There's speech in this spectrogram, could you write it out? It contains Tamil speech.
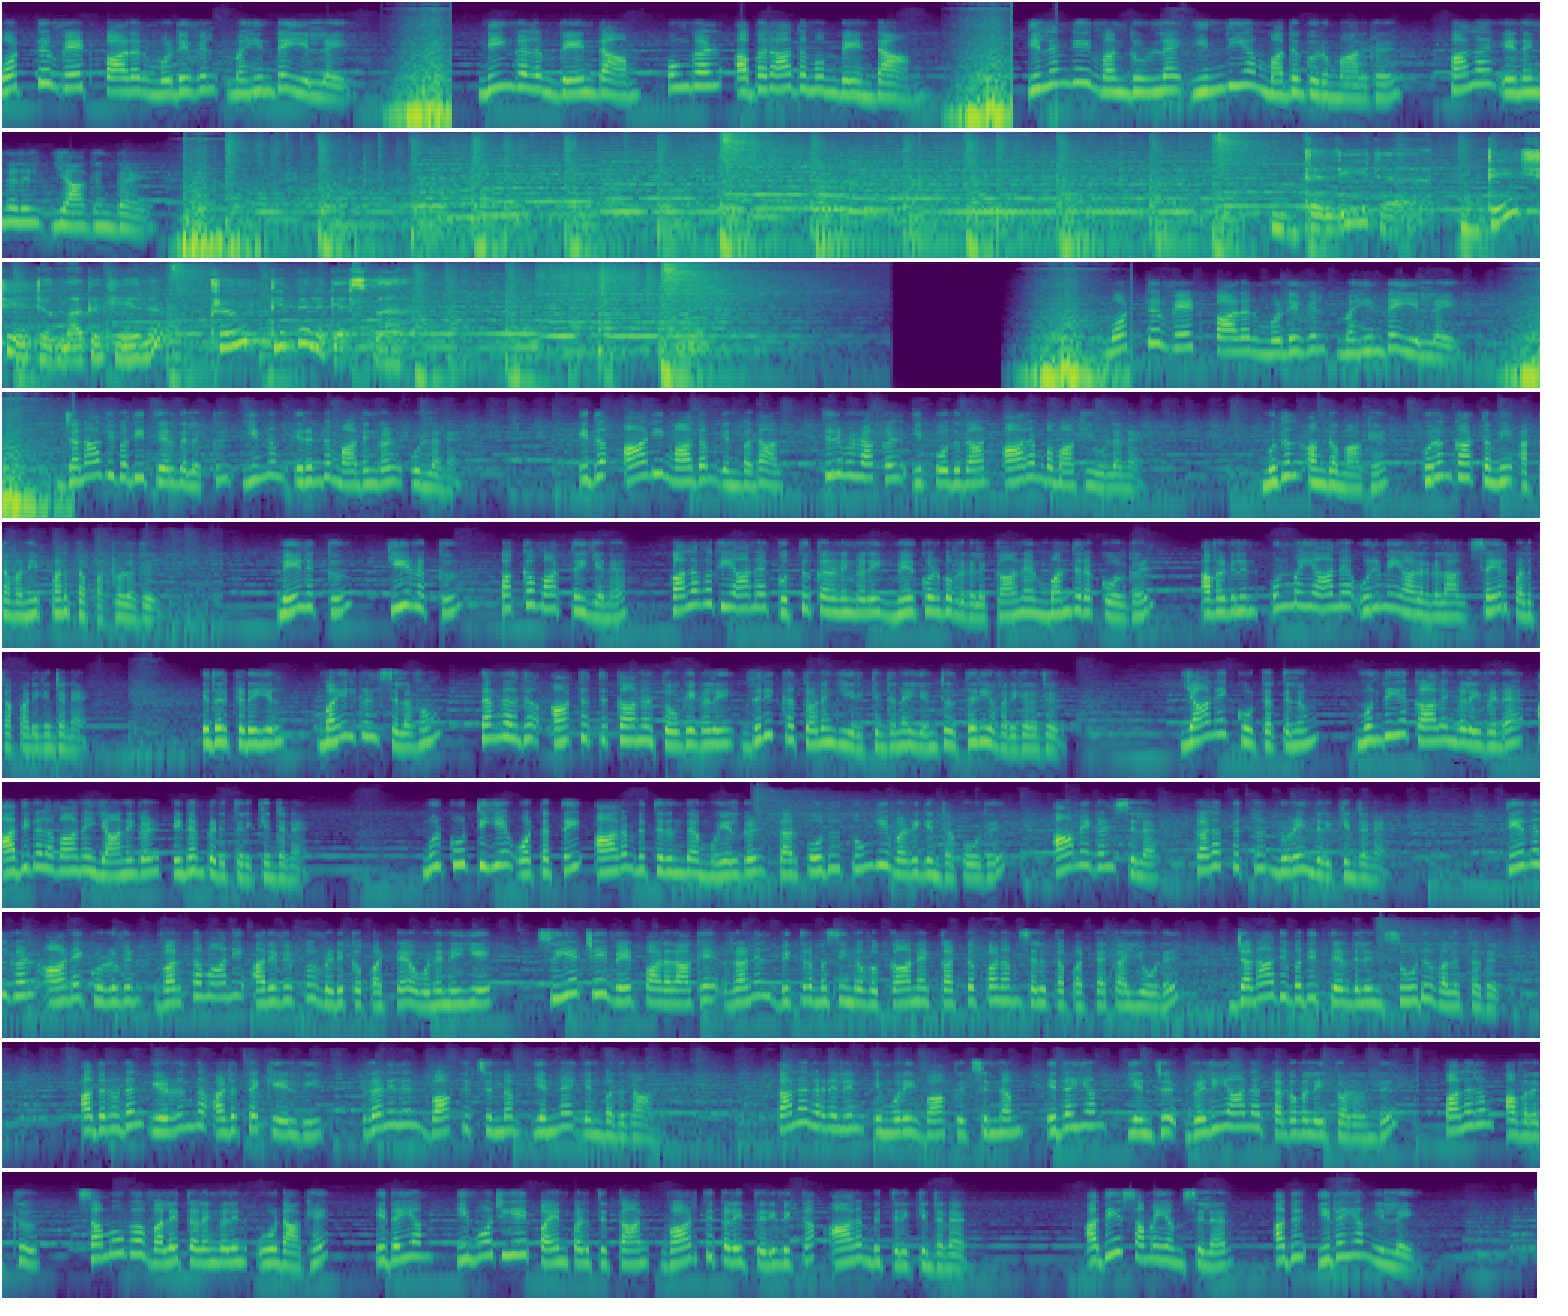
மொட்டு வேட்பாளர் முடிவில் மகிந்த இல்லை. நீங்களும் வேண்டாம் உங்கள் அபராதமும் வேண்டாம். இலங்கை வந்துள்ள இந்திய மதகுருமார்கள் பல இடங்களில் யாகுங்கள். The leader, Desheta Magagena, Prurthi Pelagasma. மொத்த வேட்பாளர் முடிவில் மஹிந்த இல்லை. ஜனாதிபதி தேர்தலுக்கு இன்னும் இரண்டு மாதங்கள் உள்ளன. இது ஆடி மாதம் என்பதால் திருவிழாக்கள் இப்போதுதான் ஆரம்பமாகியுள்ளன. முதல் அங்கமாக குரங்காட்டமே அட்டவணைப்படுத்தப்பட்டுள்ளது மேலுக்கு கீழக்கு பக்கவாட்டு என பல வகையான கொத்துக்கரணங்களை மேற்கொள்பவர்களுக்கான மந்திரக்கோள்கள் அவர்களின் உண்மையான உரிமையாளர்களால் செயற்படுத்தப்படுகின்றன. இதற்கிடையில் மயில்கள் சிலவும் தங்களது ஆட்டத்துக்கான தொகைகளை விரிக்கத் தொடங்கியிருக்கின்றன என்று தெரிய வருகிறது யானை கூட்டத்திலும் முந்தைய காலங்களை விட அதிகளவான யானைகள் இடம் பிடித்திருக்கின்றன முற்கூட்டியே ஓட்டத்தை ஆரம்பித்திருந்த முயல்கள் தற்போது தூங்கி வழிகின்ற போது ஆமைகள் சில களத்துக்கு நுழைந்திருக்கின்றன. தேர்தல்கள் ஆணைக்குழுவின் வர்த்தமானி அறிவிப்பு விடுக்கப்பட்ட உடனேயே சுயேட்சை வேட்பாளராக ரணில் விக்ரமசிங்கவுக்கான கட்டுப்பணம் செலுத்தப்பட்ட கையோடு ஜனாதிபதி தேர்தலின் சூடு வலுத்தது. அதனுடன் எழுந்த அடுத்த கேள்வி ரணிலின் வாக்கு சின்னம் என்ன என்பதுதான். தல ரணிலின் இம்முறை வாக்கு சின்னம் இதயம் என்று வெளியான தகவலை தொடர்ந்து பலரும் அவருக்கு சமூக வலைதளங்களின் ஊடாக இதயம் இமோஜியை பயன்படுத்தித்தான் வாழ்த்துக்களை தெரிவிக்க ஆரம்பித்திருக்கின்றனர். அதே சமயம் சிலர் அது இதயம் இல்லை.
